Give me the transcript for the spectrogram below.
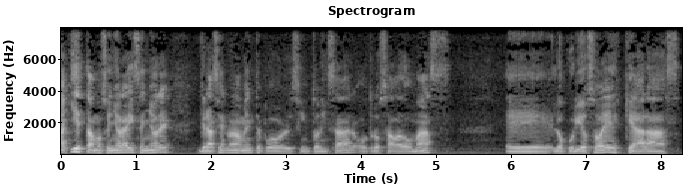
Aquí estamos, señoras y señores. Gracias nuevamente por sintonizar otro sábado más. Eh, lo curioso es que a las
